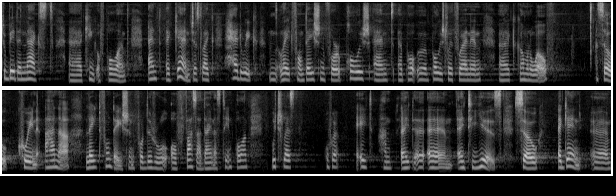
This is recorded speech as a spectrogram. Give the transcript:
to be the next uh, king of Poland. And again, just like Hedwig mm, laid foundation for Polish and uh, po uh, Polish-Lithuanian uh, Commonwealth, so Queen Anna laid foundation for the rule of Vasa dynasty in Poland, which lasted over 800, uh, um, 80 years. So again, uh,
